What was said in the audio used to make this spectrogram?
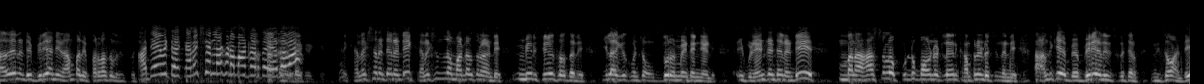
అదేనండి బిర్యానీ నంపల్లి పర్వాసులు తీసుకొచ్చి అదేమిటా కనెక్షన్ మాట్లాడతావు కనెక్షన్ అంటేనండి కనెక్షన్లో మీరు సీరియస్ అవుతండి. ఇలాగే కొంచెం దూరం మెయింటైన్ చేయండి. ఇప్పుడు ఏంటంటేనండి మన హాస్టల్లో ఫుడ్ బాగుండట్లేదని కంప్లైంట్ వచ్చిందండి. అందుకే బిర్యానీ తీసుకొచ్చాను. నిజం అండి?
